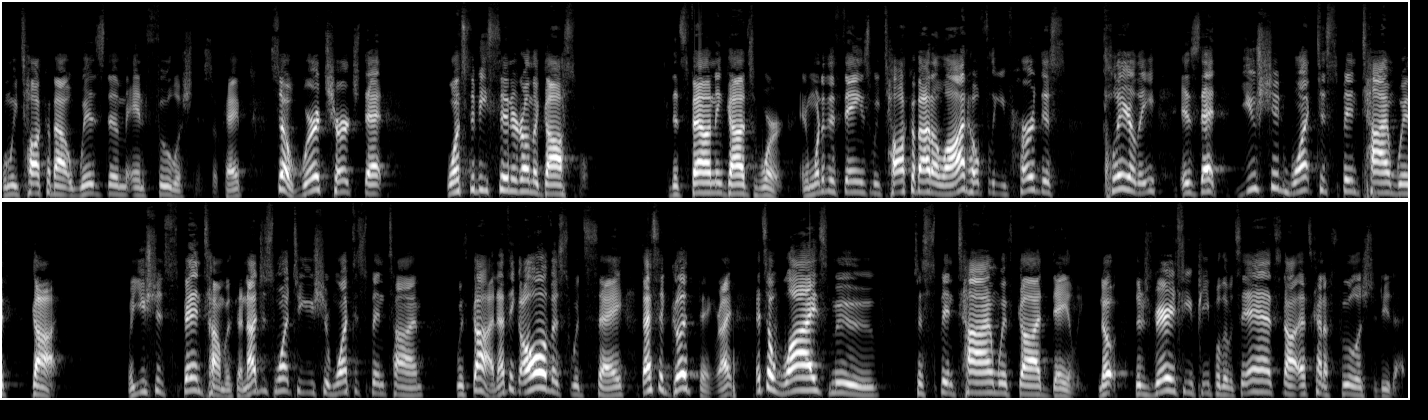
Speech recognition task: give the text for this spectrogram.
when we talk about wisdom and foolishness, okay? So, we're a church that wants to be centered on the gospel that's found in God's word. And one of the things we talk about a lot, hopefully you've heard this clearly, is that you should want to spend time with God. You should spend time with God. Not just want to, you should want to spend time with God. I think all of us would say that's a good thing, right? It's a wise move to spend time with God daily. No, there's very few people that would say, eh, it's not, that's kind of foolish to do that.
